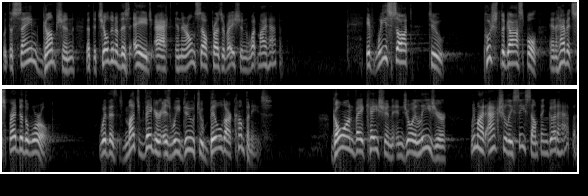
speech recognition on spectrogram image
with the same gumption that the children of this age act in their own self preservation, what might happen? If we sought to push the gospel and have it spread to the world with as much vigor as we do to build our companies, go on vacation, enjoy leisure, we might actually see something good happen.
